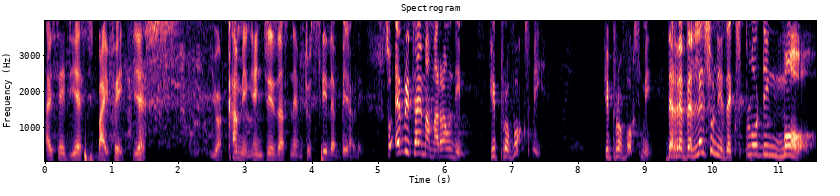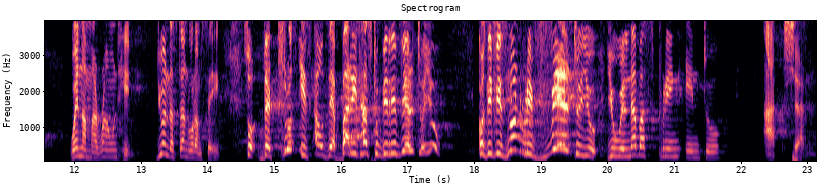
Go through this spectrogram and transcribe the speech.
I said, yes, by faith, yes. You are coming in Jesus' name to see the building. So every time I'm around him, he provokes me. He provokes me. The revelation is exploding more when I'm around him. Do you understand what I'm saying? So the truth is out there, but it has to be revealed to you. Because if it's not revealed to you, you will never spring into action.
